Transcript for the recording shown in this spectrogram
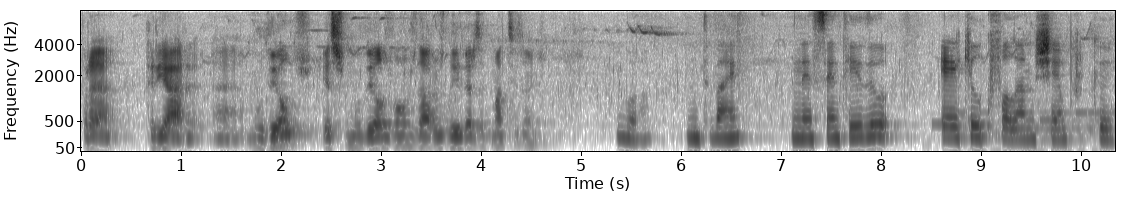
para criar uh, modelos, esses modelos vão ajudar os líderes a tomar decisões. Boa, muito bem. Nesse sentido, é aquilo que falamos sempre, que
